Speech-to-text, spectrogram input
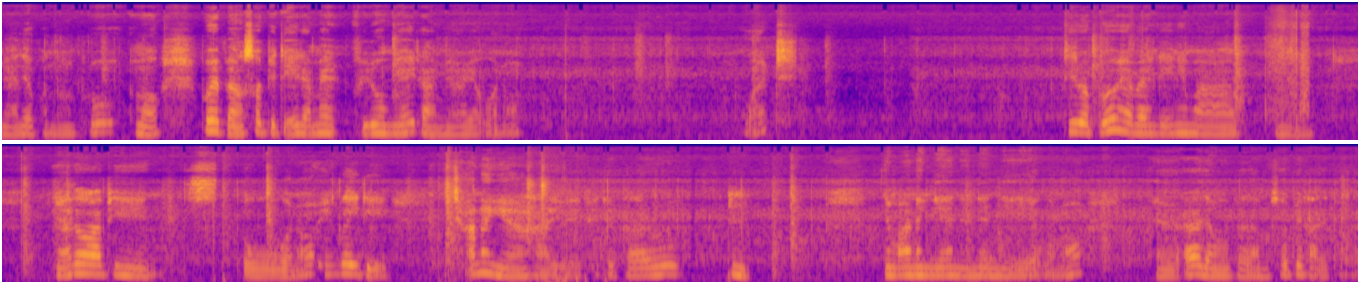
များတယ်ဘောနော် pro အမ pro heaven ဆော့ပြတယ်ဒါပေမဲ့ဗီဒီယိုမရိုက်တာများတယ်ဘောနော် what ဒီတော့ pro heaven လေးနေမှာ ညာတော့အဖြစ်ဟိုဘောနော်အင်္ဂလိပ်တွေခြားနိုင်ငံဟာတွေပဲဖြစ်တယ်ဘာလို့မြန်မာနိုင်ငံအနေနဲ့နေရပေါ့နော်အဲအဲ့ဒါကြောင့်ဘယ်မှာဆော့ပြထားလဲပါပဲ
